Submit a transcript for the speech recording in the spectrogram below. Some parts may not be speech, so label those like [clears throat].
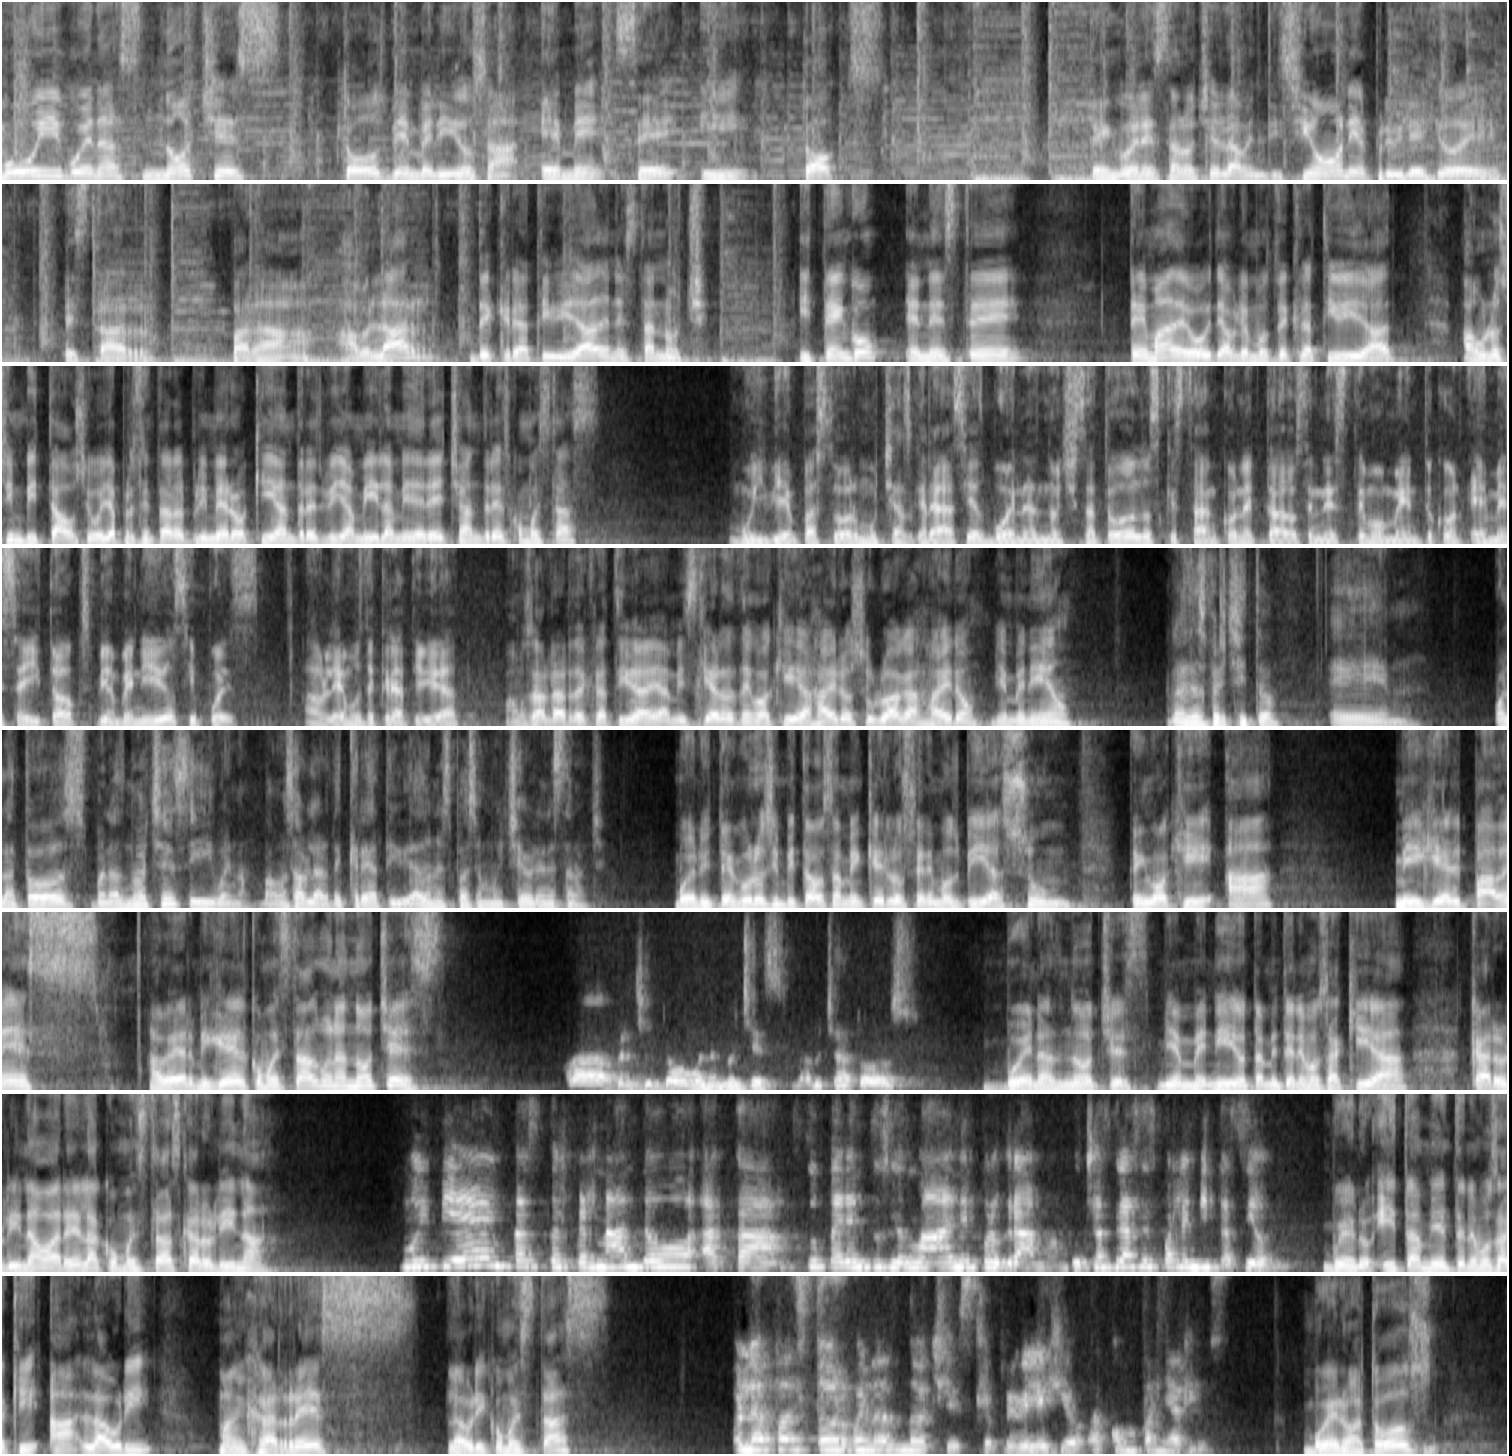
Muy buenas noches, todos bienvenidos a MCI Talks. Tengo en esta noche la bendición y el privilegio de estar para hablar de creatividad en esta noche. Y tengo en este tema de hoy de Hablemos de Creatividad a unos invitados. Y voy a presentar al primero aquí, Andrés Villamil, a mi derecha. Andrés, ¿cómo estás? Muy bien, pastor, muchas gracias. Buenas noches a todos los que están conectados en este momento con MCI Talks. Bienvenidos y pues hablemos de creatividad. Vamos a hablar de creatividad. Y a mi izquierda tengo aquí a Jairo Zuluaga. Jairo, bienvenido. Gracias, Perchito. Eh, hola a todos, buenas noches y bueno, vamos a hablar de creatividad, un espacio muy chévere en esta noche. Bueno, y tengo unos invitados también que los tenemos vía Zoom. Tengo aquí a Miguel Pavés. A ver, Miguel, ¿cómo estás? Buenas noches. Hola, Perchito, buenas noches. Buenas noches a todos. Buenas noches, bienvenido. También tenemos aquí a Carolina Varela. ¿Cómo estás, Carolina? Muy bien, Pastor Fernando, acá súper entusiasmada en el programa. Muchas gracias por la invitación. Bueno, y también tenemos aquí a Lauri Manjarres. Lauri, ¿cómo estás? Hola, Pastor, buenas noches. Qué privilegio acompañarlos. Bueno, a todos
